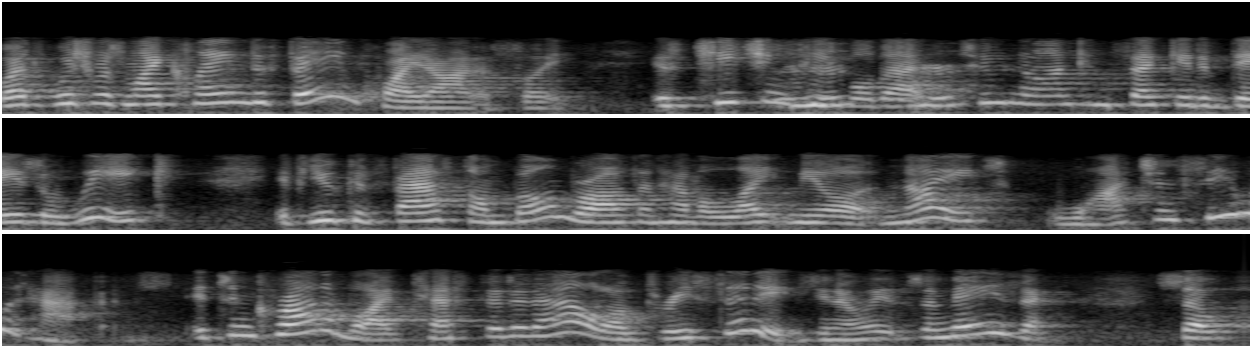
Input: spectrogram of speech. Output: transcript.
what which was my claim to fame, quite honestly, is teaching mm-hmm. people that two non-consecutive days a week, if you could fast on bone broth and have a light meal at night, watch and see what happens. It's incredible. I've tested it out on three cities. You know, it was amazing. So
